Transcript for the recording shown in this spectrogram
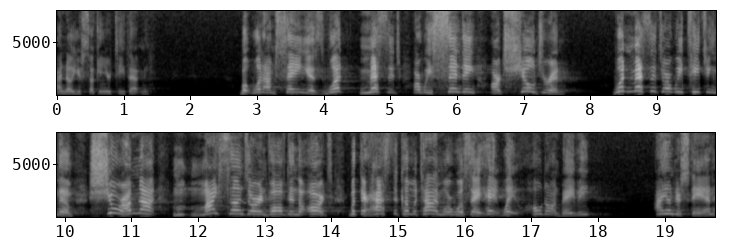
I know you're sucking your teeth at me. But what I'm saying is, what message are we sending our children? What message are we teaching them? Sure, I'm not, my sons are involved in the arts, but there has to come a time where we'll say, hey, wait, hold on, baby. I understand.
